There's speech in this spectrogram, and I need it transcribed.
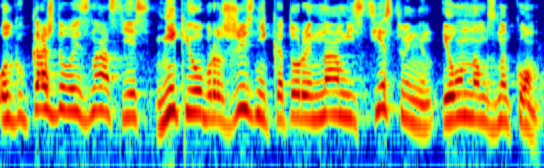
Вот у каждого из нас есть некий образ жизни, который нам естественен, и он нам знаком.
